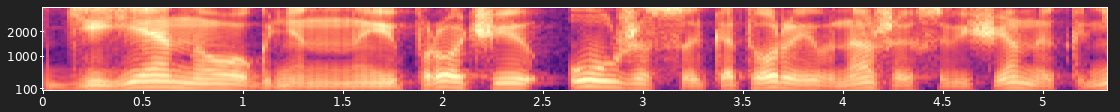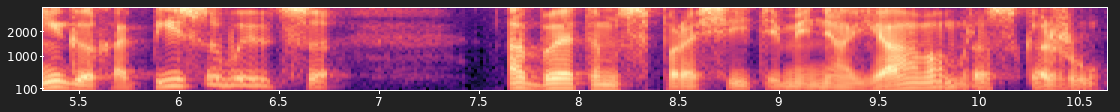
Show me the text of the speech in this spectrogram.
гиена огненные и прочие ужасы, которые в наших священных книгах описываются, об этом спросите меня, я вам расскажу.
